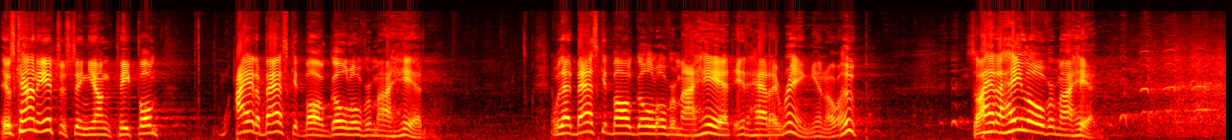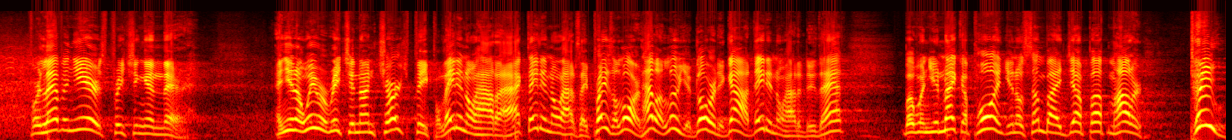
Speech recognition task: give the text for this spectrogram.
It was kind of interesting, young people. I had a basketball goal over my head. And with that basketball goal over my head, it had a ring, you know, a hoop. So I had a halo over my head for 11 years preaching in there. And you know, we were reaching unchurched people. They didn't know how to act. They didn't know how to say, Praise the Lord, hallelujah, glory to God. They didn't know how to do that. But when you make a point, you know, somebody jump up and holler, Two.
